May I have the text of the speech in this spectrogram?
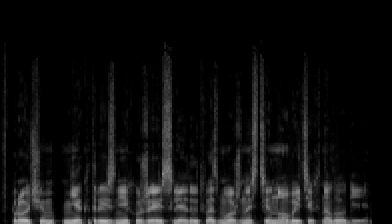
Впрочем, некоторые из них уже исследуют возможности новой технологии.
